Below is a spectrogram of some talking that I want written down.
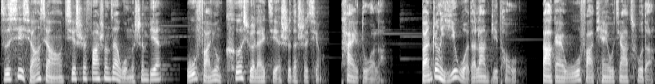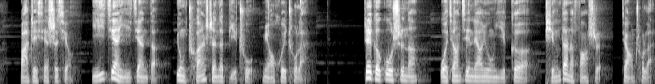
仔细想想，其实发生在我们身边无法用科学来解释的事情太多了。反正以我的烂笔头，大概无法添油加醋的把这些事情一件一件的用传神的笔触描绘出来。这个故事呢，我将尽量用一个平淡的方式讲出来。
